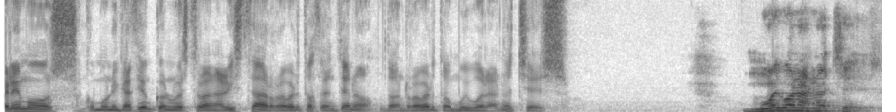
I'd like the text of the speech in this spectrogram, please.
Tenemos comunicación con nuestro analista Roberto Centeno. Don Roberto, muy buenas noches. Muy buenas noches.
